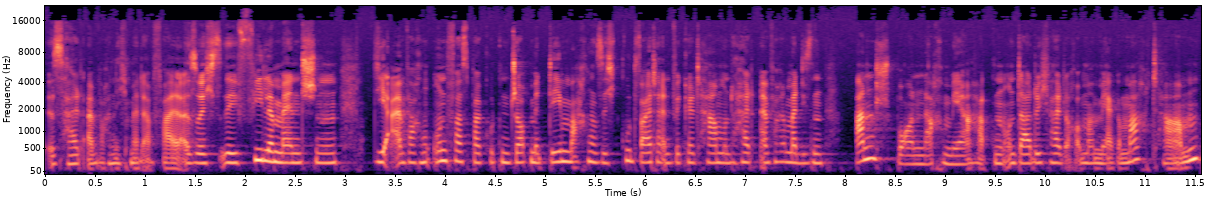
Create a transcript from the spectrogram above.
ist halt einfach nicht mehr der Fall. Also ich sehe viele Menschen, die einfach einen unfassbar guten Job mit dem machen, sich gut weiterentwickelt haben und halt einfach immer diesen Ansporn nach mehr hatten und dadurch halt auch immer mehr gemacht haben,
